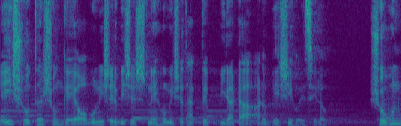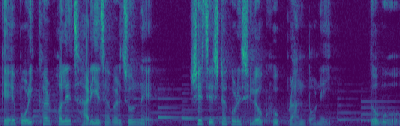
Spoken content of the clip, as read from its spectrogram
এই শ্রদ্ধার সঙ্গে অবনীশের বিশেষ স্নেহ মিশে থাকতে পীড়াটা আরও বেশি হয়েছিল। শোভনকে পরীক্ষার ফলে ছাড়িয়ে যাবার জন্যে সে চেষ্টা করেছিল খুব প্রাণপণেই। তবুও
